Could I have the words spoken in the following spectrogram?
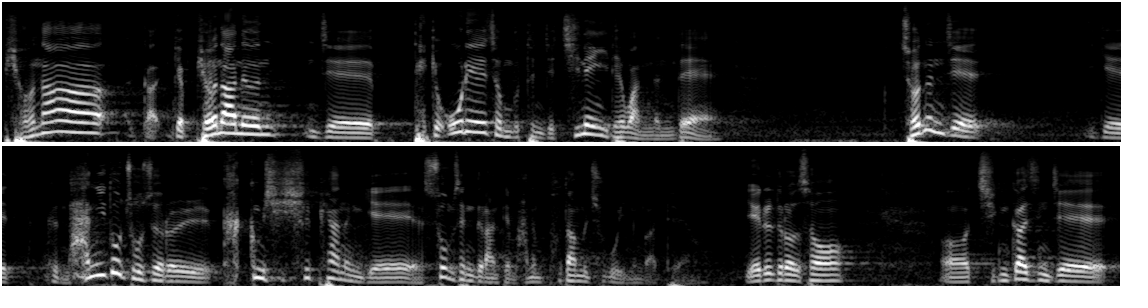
변화 그러니까 이게 변화는 이제 되게 오래 전부터 이제 진행이 돼 왔는데 저는 이제 이게 그 난이도 조절을 가끔씩 실패하는 게 수험생들한테 많은 부담을 주고 있는 것 같아요. 예를 들어서 어 지금까지 이제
